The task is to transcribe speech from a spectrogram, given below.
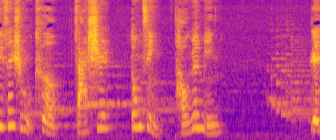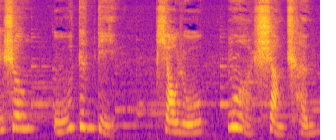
第三十五课杂诗，东晋陶渊明。人生无根蒂，飘如陌上尘。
